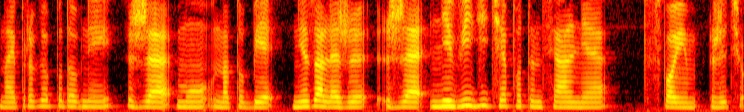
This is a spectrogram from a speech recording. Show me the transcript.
najprawdopodobniej, że mu na tobie nie zależy, że nie widzicie potencjalnie w swoim życiu.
